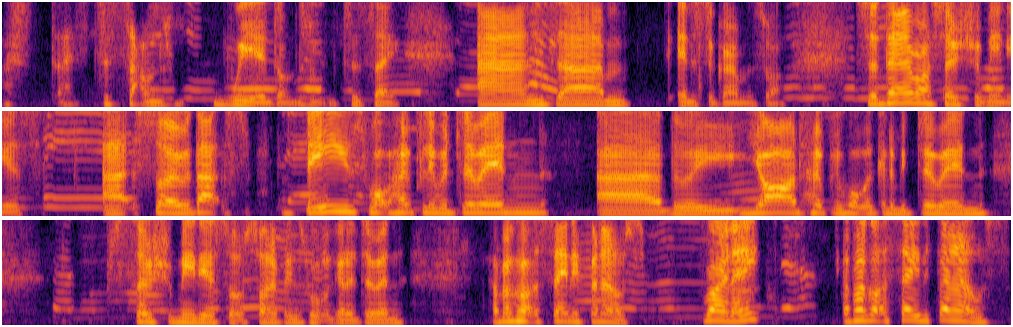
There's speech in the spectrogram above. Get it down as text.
I s- That just sounds weird to say, and um, Instagram as well. So there are social medias. Uh, so that's bees. What hopefully we're doing. Uh, the yard. Hopefully what we're going to be doing. Social media sort of side of things. What we're going to do doing. Have I got to say anything else? Riley? Have I got to say anything else?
